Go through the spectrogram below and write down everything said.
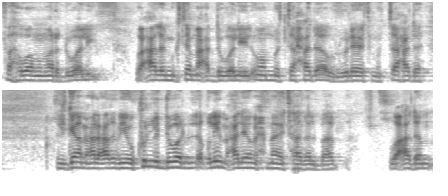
فهو ممر دولي وعلى المجتمع الدولي الأمم المتحدة والولايات المتحدة الجامعة العربية وكل الدول بالإقليم عليهم حماية هذا الباب وعدم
